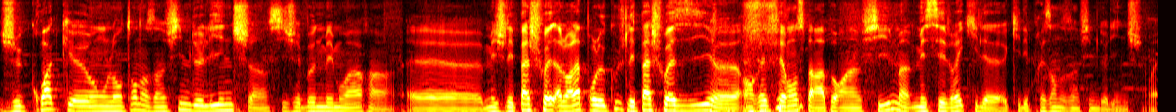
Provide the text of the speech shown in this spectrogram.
Je crois qu'on l'entend dans un film de Lynch, si j'ai bonne mémoire. Euh, mais je l'ai pas choisi. Alors là, pour le coup, je l'ai pas choisi euh, en référence par rapport à un film, mais c'est vrai qu'il euh, est présent dans un film de Lynch. Ouais.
